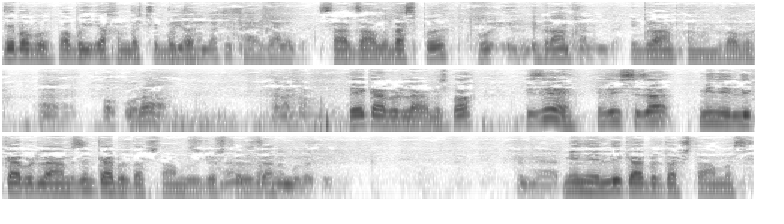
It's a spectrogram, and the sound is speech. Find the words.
Dev dev bu, bu, baba yaxındakı Bu burada. yanındaki Sercalı'dır. Sarcalı. Bəs bu Bu İbrahim Hanım'dır. İbrahim xanımdır baba. He. Bak ora Kara Hanım'dır. Deyə qəbirlərimiz bax. Bizi indi sizə min illik qəbirlərimizin qəbir daşlarımızı göstərəcəm. Hanım buradaki. Bütün ne? Min illik qəbir daşlarımız.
